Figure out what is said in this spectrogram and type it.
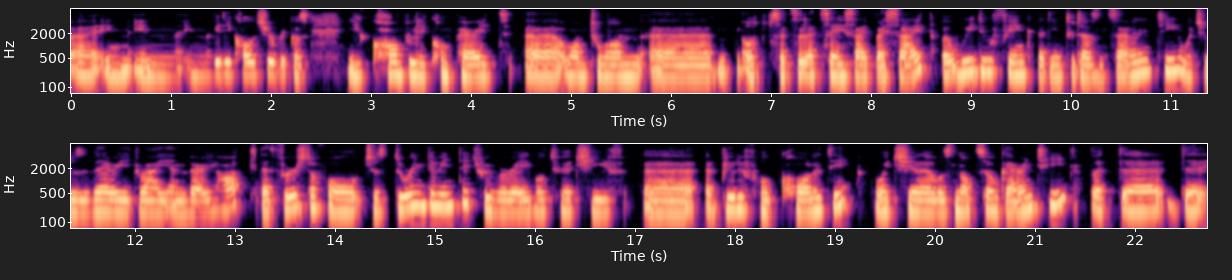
uh, in in in viticulture because you can't really compare it one to one, let's let's say side by side. But we do think that in 2017, which was very dry and very hot, that first of all, just during the vintage, we were able to achieve uh, a beautiful quality which uh, was not so guaranteed. But uh, the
